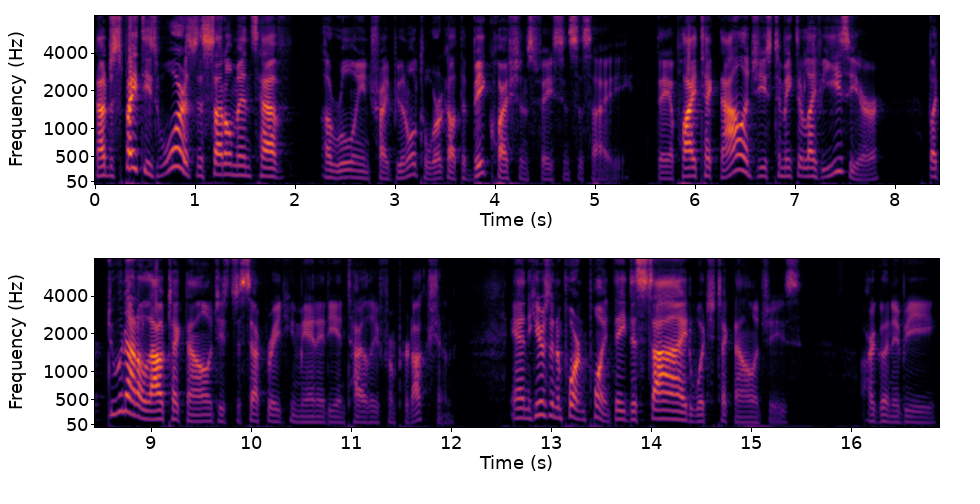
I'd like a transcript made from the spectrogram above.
Now, despite these wars, the settlements have a ruling tribunal to work out the big questions facing society. They apply technologies to make their life easier, but do not allow technologies to separate humanity entirely from production. And here's an important point they decide which technologies are going to be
